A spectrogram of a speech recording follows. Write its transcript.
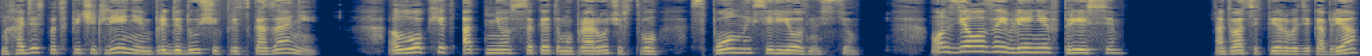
Находясь под впечатлением предыдущих предсказаний, Локхит отнесся к этому пророчеству с полной серьезностью он сделал заявление в прессе. А 21 декабря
